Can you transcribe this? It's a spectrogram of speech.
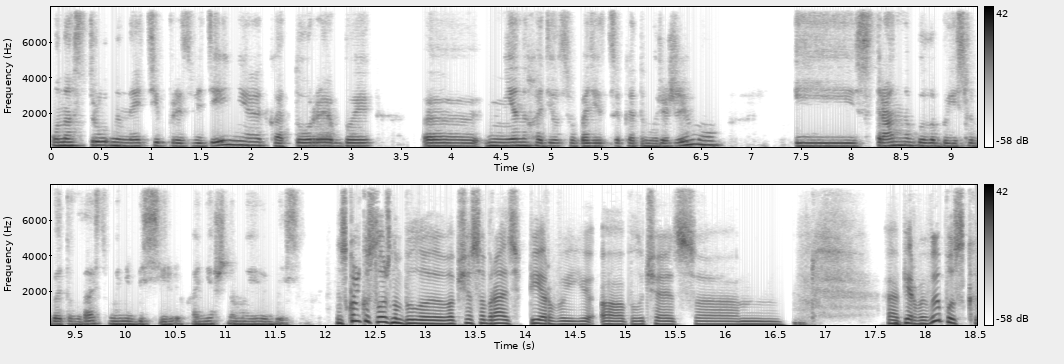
у нас трудно найти произведение, которое бы э, не находилось в оппозиции к этому режиму, и странно было бы, если бы эту власть мы не бесили. Конечно, мы ее бесим. Насколько сложно было вообще собрать первый, а, получается, а, первый выпуск?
